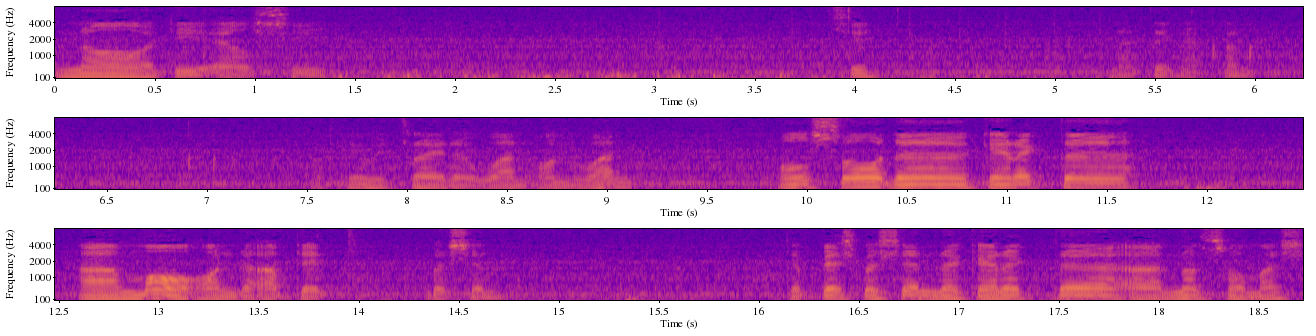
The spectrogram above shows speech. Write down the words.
no DLC see? Nothing happened. Okay we try the one on one also the character are more on the update version. The best version the character are not so much.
